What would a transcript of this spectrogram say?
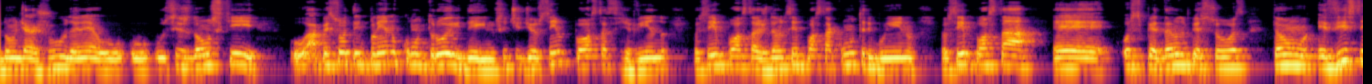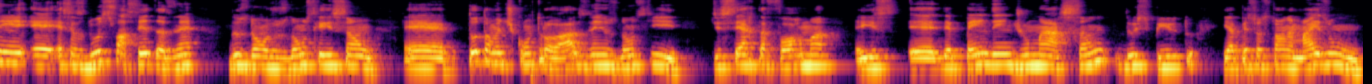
dom de ajuda, né? O, o, esses dons que a pessoa tem pleno controle dele, no sentido de eu sempre posso estar servindo, eu sempre posso estar ajudando, eu sempre posso estar contribuindo, eu sempre posso estar é, hospedando pessoas. Então, existem é, essas duas facetas, né? Dos dons, os dons que eles são é, totalmente controlados, né? e os dons que, de certa forma, eles é, dependem de uma ação do Espírito e a pessoa se torna mais um,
